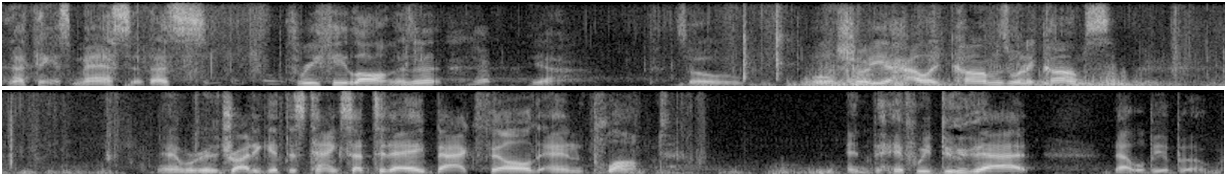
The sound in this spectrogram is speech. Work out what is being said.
And that thing is massive. That's three feet long, isn't it? Yep. Yeah. So we'll show you how it comes when it comes. And we're going to try to get this tank set today, backfilled and plumbed. And if we do that, that will be a boom.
